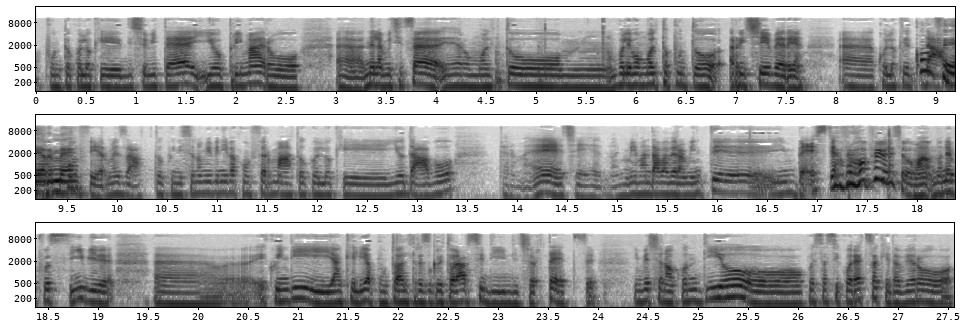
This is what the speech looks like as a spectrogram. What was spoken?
appunto quello che dicevi te, io prima ero eh, nell'amicizia ero molto mh, volevo molto appunto ricevere eh, quello che conferme. davo, conferme, esatto, quindi se non mi veniva confermato quello che io davo per me cioè, mi mandava veramente in bestia proprio, dicevo ma non è possibile. Eh, e quindi anche lì appunto altre sgretolarsi di, di, certezze, invece no, con Dio questa sicurezza che davvero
